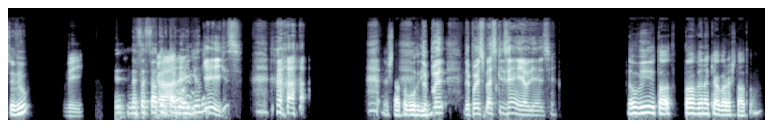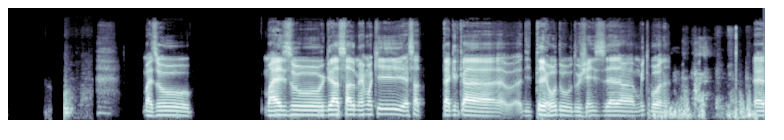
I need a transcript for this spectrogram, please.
Você viu? vi. Nessa estátua ele tá gordinho, né? que isso? A estátua gordinha. depois, depois pesquisem aí, audiência. Eu vi, tá, tá vendo aqui agora a estátua. Mas o. Mas o engraçado mesmo é que essa técnica de terror do, do Gênesis era muito boa, né? É,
